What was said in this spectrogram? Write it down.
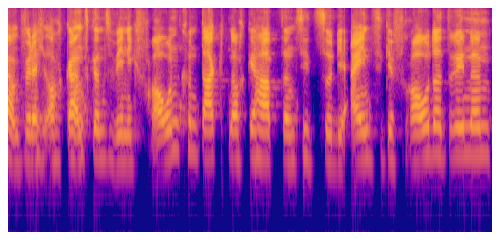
haben vielleicht auch ganz, ganz wenig Frauenkontakt noch gehabt. Dann sitzt so die einzige Frau da drinnen.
